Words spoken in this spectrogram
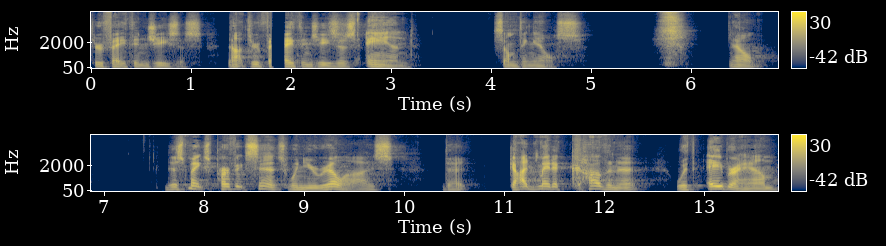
through faith in Jesus, not through faith in Jesus and something else. Now, this makes perfect sense when you realize that God made a covenant with Abraham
